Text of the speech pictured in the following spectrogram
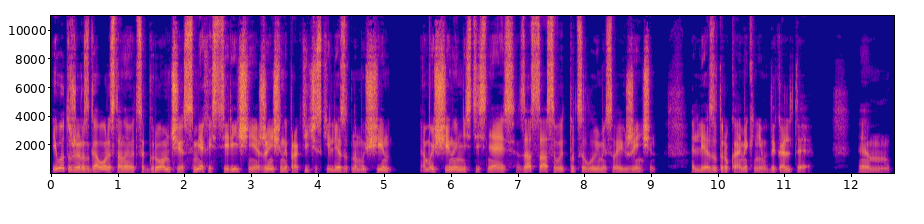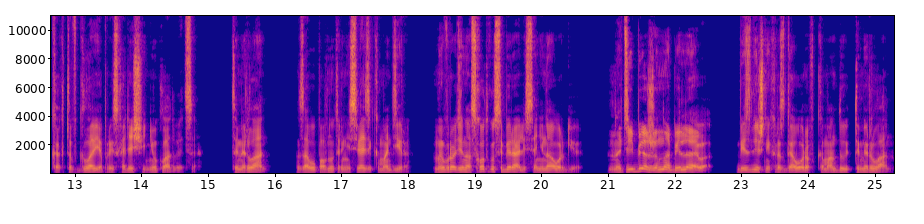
И вот уже разговоры становятся громче, смех истеричнее, женщины практически лезут на мужчин, а мужчины, не стесняясь, засасывают поцелуями своих женщин. Лезут руками к ним в декольте. Эм, как-то в голове происходящее не укладывается. Тамерлан. Зову по внутренней связи командира. Мы вроде на сходку собирались, а не на оргию. На тебе, жена Беляева. Без лишних разговоров командует Тамерлан.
